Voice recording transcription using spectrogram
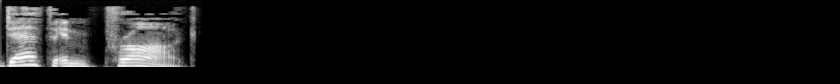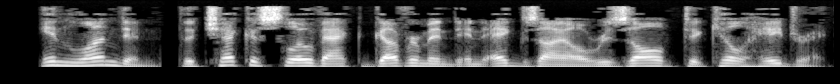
Death in Prague In London, the Czechoslovak government in exile resolved to kill Heydrich.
